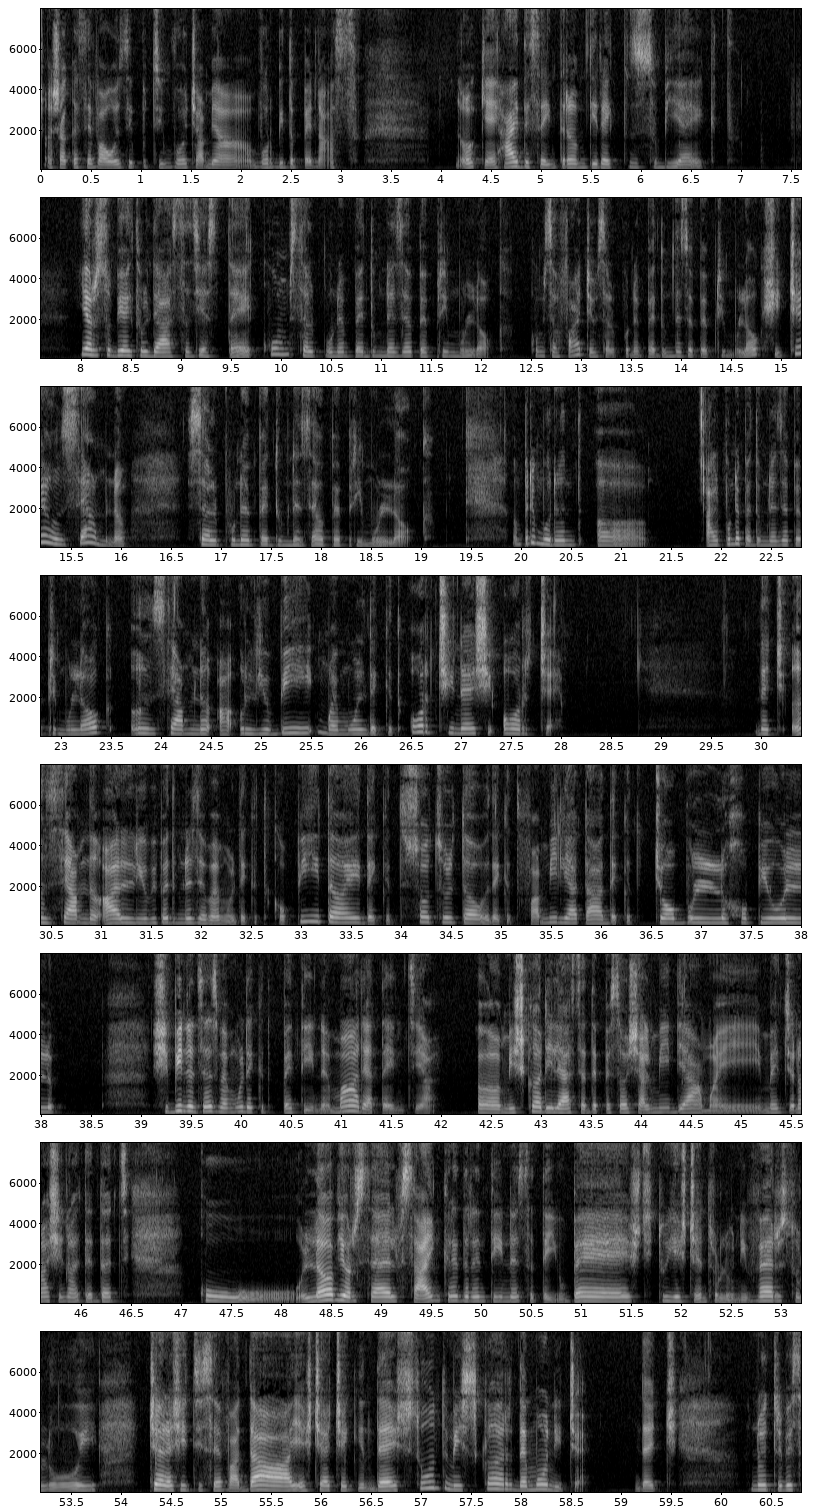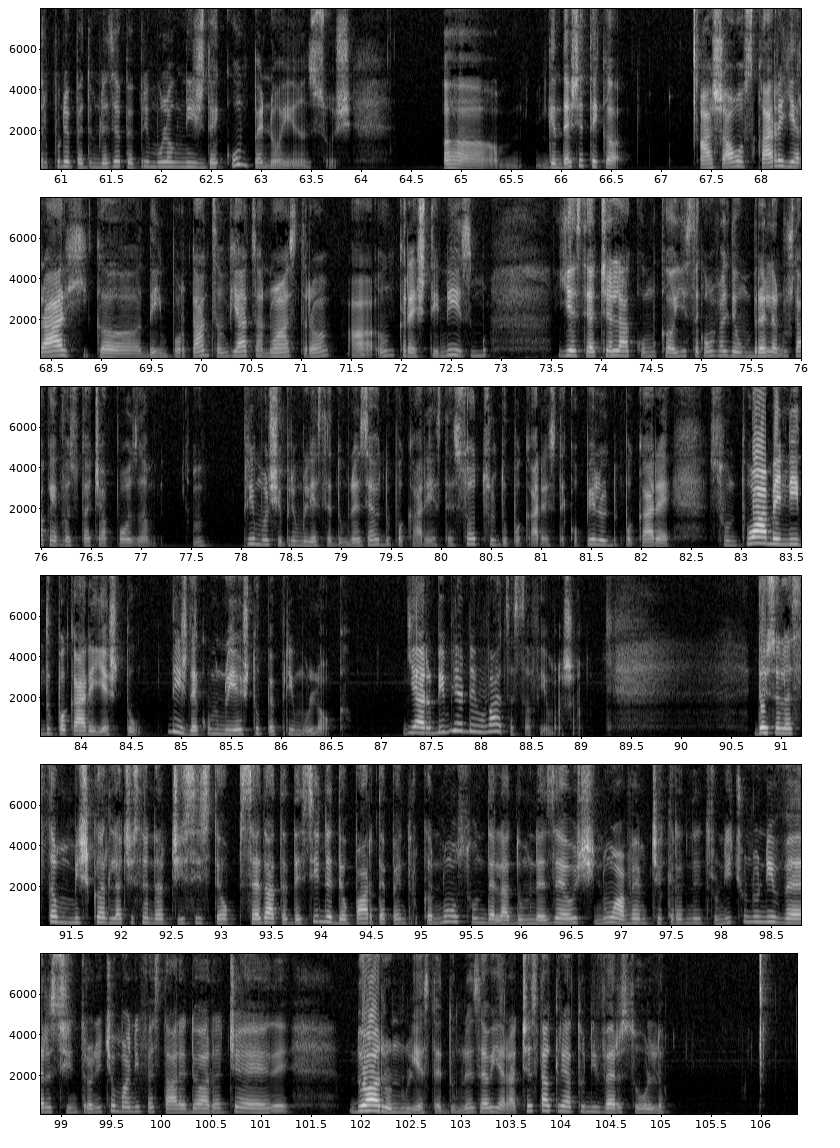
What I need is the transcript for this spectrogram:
așa că se va auzi puțin vocea mea vorbită pe nas. Ok, haide să intrăm direct în subiect. Iar subiectul de astăzi este cum să-L punem pe Dumnezeu pe primul loc. Cum să facem să-L punem pe Dumnezeu pe primul loc și ce înseamnă să-L punem pe Dumnezeu pe primul loc. În primul rând, uh, a-L pune pe Dumnezeu pe primul loc înseamnă a îl iubi mai mult decât oricine și orice. Deci înseamnă a-L iubi pe Dumnezeu mai mult decât copiii tăi, decât soțul tău, decât familia ta, decât jobul, hobby-ul și bineînțeles mai mult decât pe tine. Mare atenție! Uh, mișcările astea de pe social media, mai menționat și în alte dăți, uh, cu love yourself, să ai încredere în tine, să te iubești, tu ești centrul universului, cere și ți se va da, ești ceea ce gândești, sunt mișcări demonice. Deci, noi trebuie să-L punem pe Dumnezeu pe primul loc nici de cum pe noi însuși. Uh, gândește-te că așa o scară ierarhică de importanță în viața noastră, a, în creștinism, uh, este acela cum că este ca un fel de umbrelă, nu știu dacă ai văzut acea poză. Primul și primul este Dumnezeu, după care este soțul, după care este copilul, după care sunt oamenii, după care ești tu. Nici de cum nu ești tu pe primul loc. Iar Biblia ne învață să fim așa. Deci să lăsăm mișcările acestea narcisiste obsedate de sine deoparte pentru că nu sunt de la Dumnezeu și nu avem ce crede într-un niciun univers și într-o nicio manifestare, deoarece doar unul este Dumnezeu, iar acesta a creat universul.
